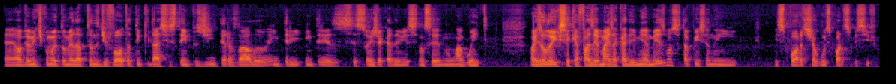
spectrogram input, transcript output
é, obviamente, como eu tô me adaptando de volta, tem que dar esses tempos de intervalo entre, entre as sessões de academia, senão você não aguenta. Mas, Luiz, você quer fazer mais academia mesmo ou você tá pensando em esporte, algum esporte específico?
